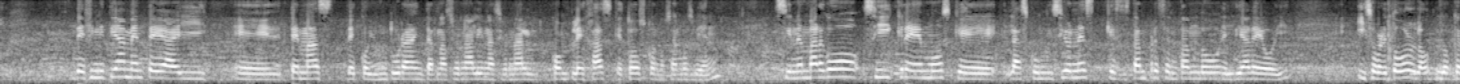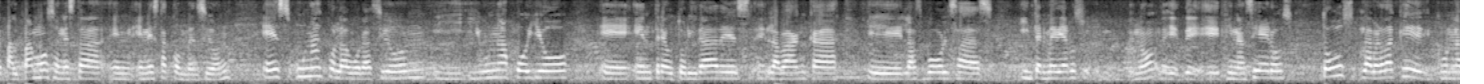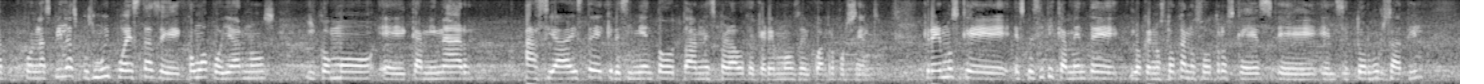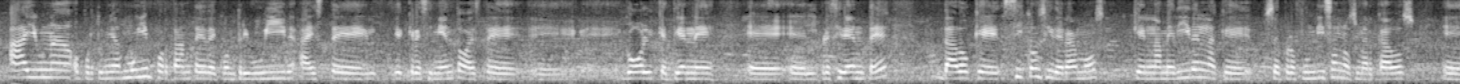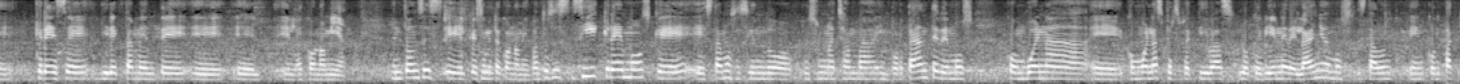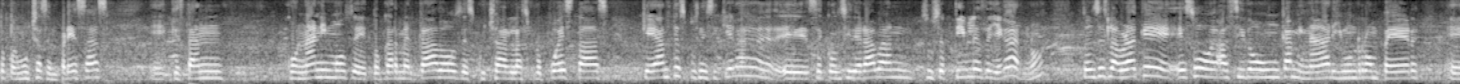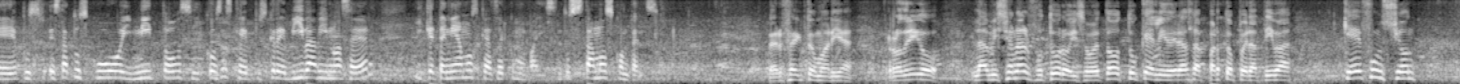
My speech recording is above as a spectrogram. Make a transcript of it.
Definitivamente hay eh, temas de coyuntura internacional y nacional complejas que todos conocemos bien. Sin embargo, sí creemos que las condiciones que se están presentando el día de hoy y sobre todo lo, que palpamos en esta, en, esta convención es una colaboración y, un apoyo eh, entre autoridades, la banca, eh, las bolsas, intermediarios ¿no? de, financieros, todos la verdad que con, la, con, las pilas pues muy puestas de cómo apoyarnos y cómo eh, caminar hacia este crecimiento tan esperado que queremos del 4%. Creemos que específicamente lo que nos toca a nosotros, que es eh, el sector bursátil, hay una oportunidad muy importante de contribuir a este crecimiento, a este eh, gol que tiene eh, el presidente, dado que sí consideramos que en la medida en la que se profundizan los mercados, eh, crece directamente la economía entonces eh, el crecimiento económico. Entonces sí creemos que estamos haciendo pues una chamba importante, vemos con buena eh, con buenas perspectivas lo que viene del año, hemos estado en, en contacto con muchas empresas eh, que están con ánimos de tocar mercados, de escuchar las propuestas que antes pues ni siquiera eh, se consideraban susceptibles de llegar, ¿no? Entonces la verdad que eso ha sido un caminar y un romper eh, pues status quo y mitos y cosas que pues que Viva vino a hacer y que teníamos que hacer como país. Entonces estamos contentos. Perfecto, María. Rodrigo, la visión al futuro y sobre todo tú que lideras la parte operativa, ¿qué función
